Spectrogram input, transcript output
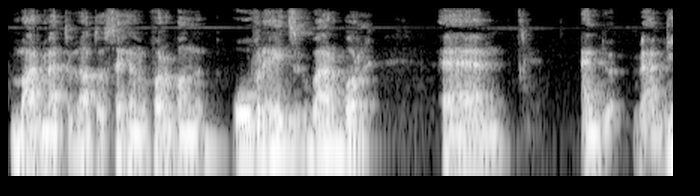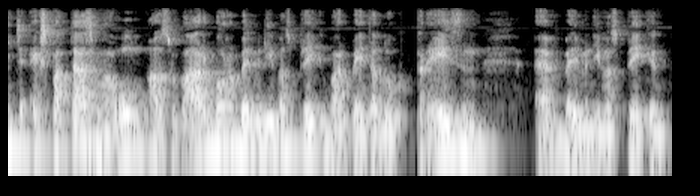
maar met, laten we zeggen, een vorm van een overheidswaarborg. Uh, en niet de exploitatie, maar gewoon als waarborg, bij manier van spreken, waarbij dat ook prijzen, bij manier van spreken,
